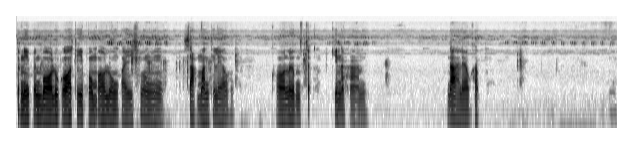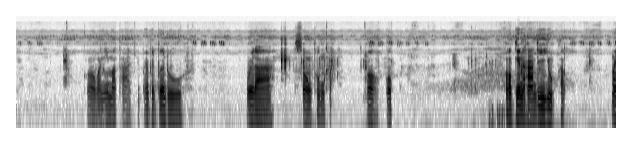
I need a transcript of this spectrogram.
ตัวนี้เป็นบ่อลูกออสที่ผมเอาลงไปช่วงสามวันที่แล้ว ก็เริ่มจะกินอาหารได้แล้วครับ ก็วันนี้มาถ่ายคลิปให้เพื่อนๆดู เวลาสองทุ่มครับ ก็กบ ก็กินอาหารดีอยู่ครับ ไม่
